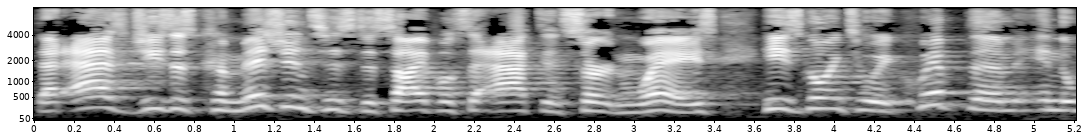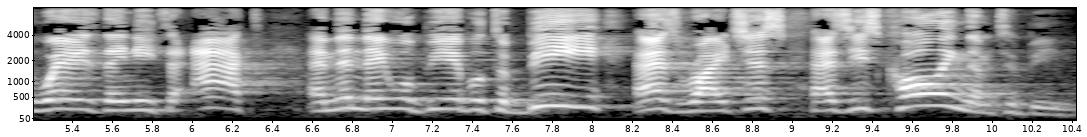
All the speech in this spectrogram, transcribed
that as Jesus commissions his disciples to act in certain ways, he's going to equip them in the ways they need to act, and then they will be able to be as righteous as he's calling them to be.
